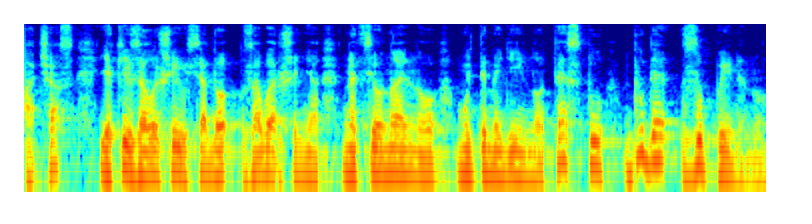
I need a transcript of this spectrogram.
а час, який залишився до завершення національного мультимедійного тесту, буде зупинено.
